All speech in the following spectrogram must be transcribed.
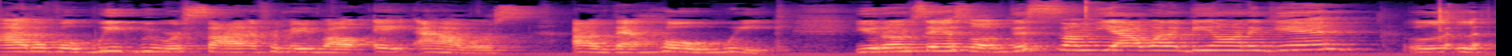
out of a week we were silent for maybe about eight hours out of that whole week. You know what I'm saying? So if this is something y'all want to be on again, l- l-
